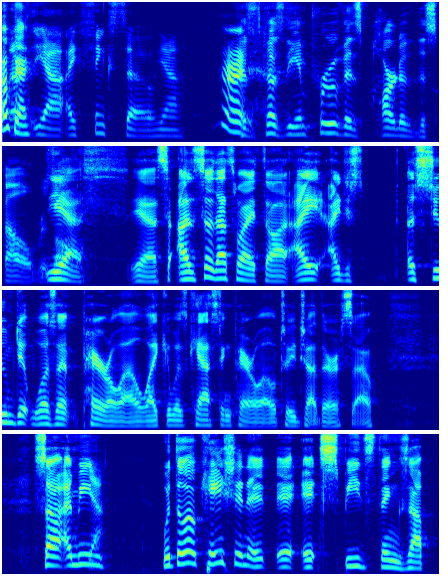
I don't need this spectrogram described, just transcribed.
okay That- yeah, I think so. Yeah. all right Because the improve is part of the spell result. yes yes uh, so that's what i thought i i just assumed it wasn't parallel like it was casting parallel to each other so so i mean Yeah. with the location it, it it speeds things up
